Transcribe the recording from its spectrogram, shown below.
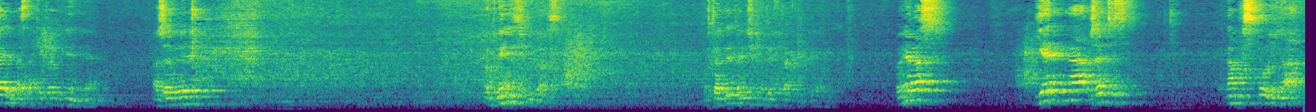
w nas takie pragnienie, ażeby odmienić los, to wtedy powinniśmy podjąć praktykę. Ponieważ jedna rzecz jest nam wspólna,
